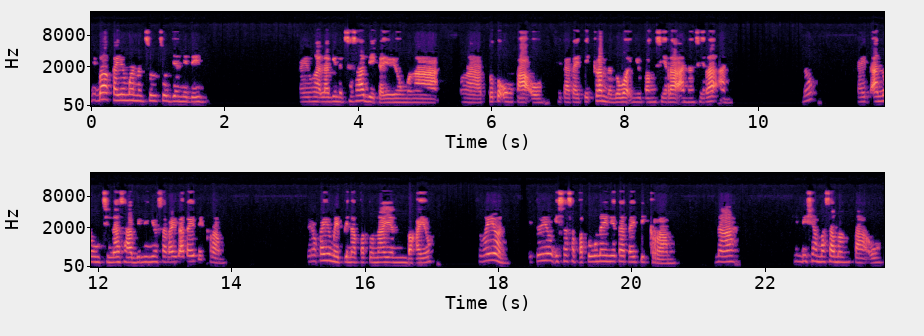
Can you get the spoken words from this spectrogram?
Di ba kayo man nagsulsul dyan ni Dave? Kayo nga lagi nagsasabi, kayo yung mga mga totoong tao. Si Tatay Tikram, nagawa niyo pang siraan ng siraan. No? Kahit anong sinasabi ninyo sa kay Tatay Tikram. Pero kayo, may pinapatunayan ba kayo? So ngayon, ito yung isa sa patunay ni Tatay Tikram na hindi siya masamang tao.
